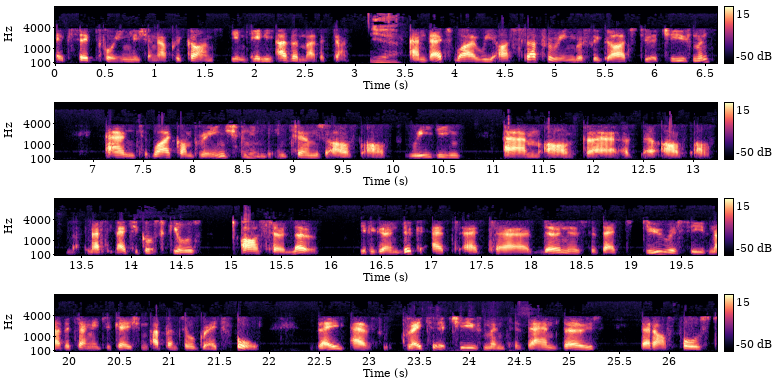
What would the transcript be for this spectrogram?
except for English and Afrikaans in any other mother tongue. Yeah. And that's why we are suffering with regards to achievement and why comprehension in, in terms of, of reading, um, of, uh, of, of mathematical skills are so low. If you go and look at, at uh, learners that do receive mother tongue education up until grade four, they have greater achievement than those that are forced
